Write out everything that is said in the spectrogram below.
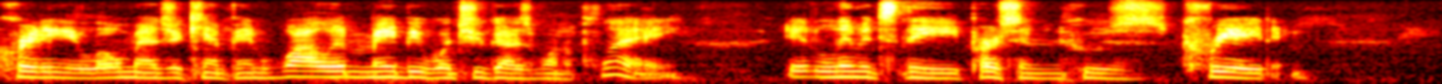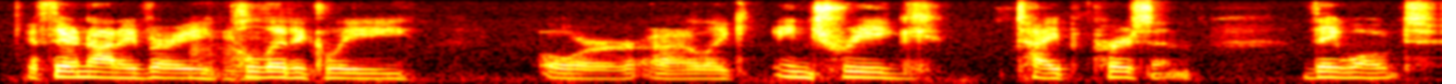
creating a low magic campaign, while it may be what you guys want to play, it limits the person who's creating. If they're not a very Mhm. politically or uh, like intrigue type person, they won't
